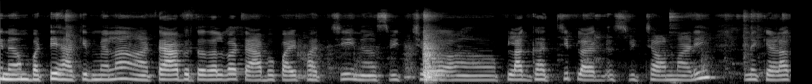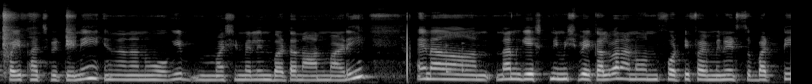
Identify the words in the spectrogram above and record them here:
ಇನ್ನು ಬಟ್ಟೆ ಹಾಕಿದ್ಮೇಲೆ ಟ್ಯಾಬ್ ಇರ್ತದಲ್ವ ಟ್ಯಾಬ್ ಪೈಪ್ ಹಚ್ಚಿ, ಇನ್ನು ಸ್ವಿಚ್ ಪ್ಲಗ್ ಹಚ್ಚಿ ಪ್ಲಗ್ ಸ್ವಿಚ್ ಆನ್ ಮಾಡಿ, ಇನ್ನು ಕೆಳಗೆ ಪೈಪ್ ಹಚ್ಬಿಟ್ಟೀನಿ. ಇನ್ನು ನಾನು ಹೋಗಿ ಮಷಿನ್ ಮೇಲಿನ ಬಟನ್ ಆನ್ ಮಾಡಿ, ಇನ್ನು ನನಗೆ ಎಷ್ಟು ನಿಮಿಷ ಬೇಕಲ್ವ, ನಾನು ಒಂದು ಫೋರ್ಟಿ ಫೈವ್ ಮಿನಿಟ್ಸ್ ಬಟ್ಟೆ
